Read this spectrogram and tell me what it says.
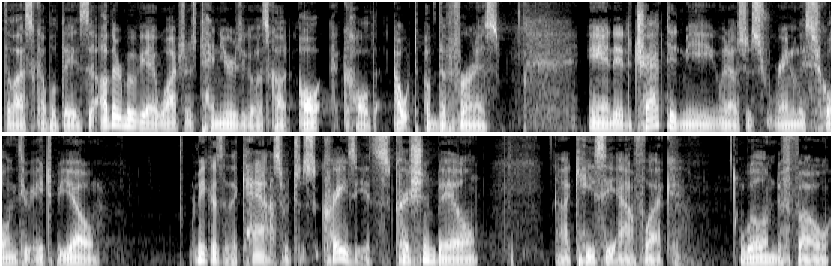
the last couple of days. The other movie I watched was ten years ago. It's called All, called Out of the Furnace, and it attracted me when I was just randomly scrolling through HBO because of the cast, which is crazy. It's Christian Bale, uh, Casey Affleck, Willem Dafoe,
